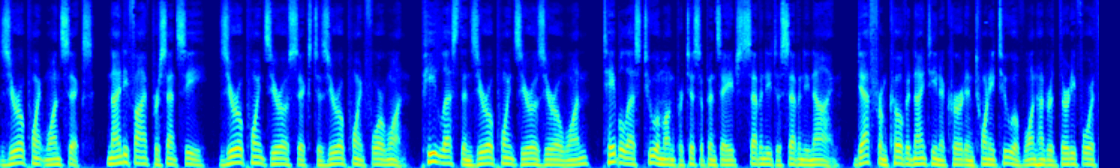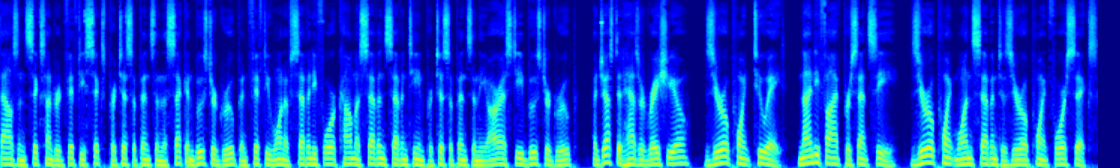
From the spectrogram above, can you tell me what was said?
0.16, 95% C, 0.06 to 0.41 p less than 0.001, table S2 among participants aged 70 to 79. Death from COVID 19 occurred in 22 of 134,656 participants in the second booster group and 51 of 74,717 participants in the RSD booster group. Adjusted hazard ratio 0.28, 95% C, 0.17 to 0.46,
